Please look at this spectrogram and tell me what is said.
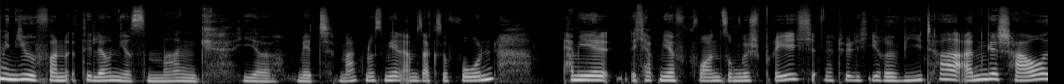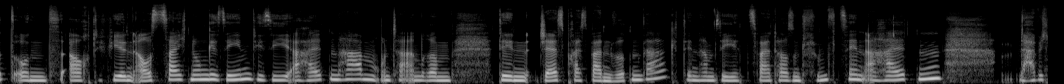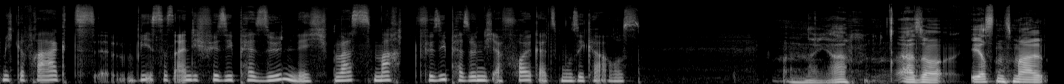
I'm in You von Thelonious Monk hier mit Magnus Mehl am Saxophon. Herr Mehl, ich habe mir vor unserem Gespräch natürlich Ihre Vita angeschaut und auch die vielen Auszeichnungen gesehen, die Sie erhalten haben, unter anderem den Jazzpreis Baden-Württemberg, den haben Sie 2015 erhalten. Da habe ich mich gefragt, wie ist das eigentlich für Sie persönlich? Was macht für Sie persönlich Erfolg als Musiker aus? Naja, also erstens mal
